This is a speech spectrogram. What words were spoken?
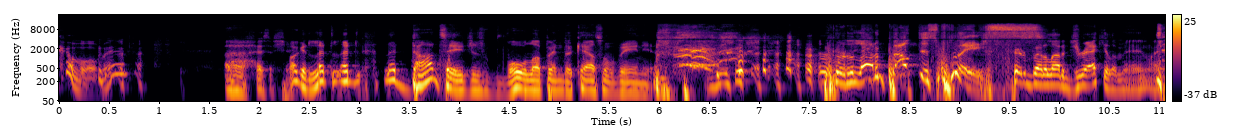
Come on, man. Uh, that's a shame. Fuck it, let let let Dante just roll up into Castlevania. Heard a lot about this place. heard about a lot of Dracula, man. Like,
